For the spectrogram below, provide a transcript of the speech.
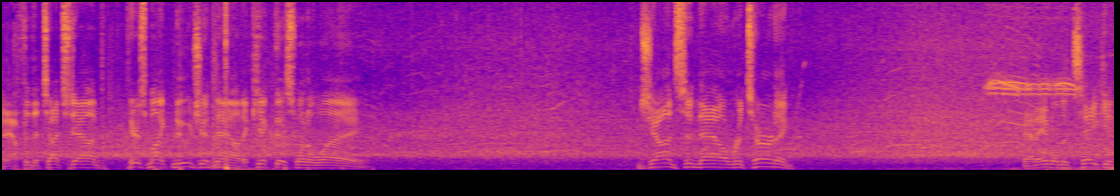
After the touchdown, here's Mike Nugent now to kick this one away. Johnson now returning. And able to take it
